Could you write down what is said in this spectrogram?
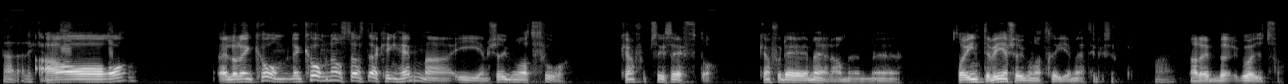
Ja, det ja eller den kom, den kom någonstans där kring hemma-EM 2002. Kanske precis efter. Kanske det är med där men eh, så inte VM 2003 är med till exempel. Nej. När det började gå ut för.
